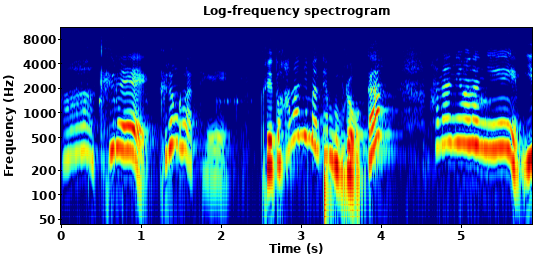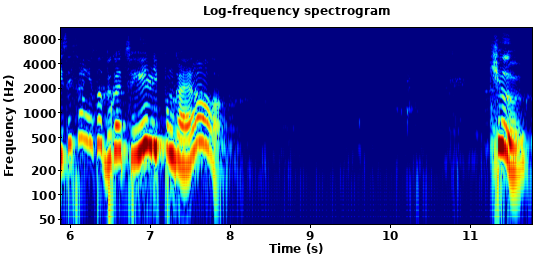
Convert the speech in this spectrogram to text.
아 그래 그런 것 같아 그래도 하나님한테 한번 물어볼까? 하나님 하나님 이 세상에서 누가 제일 이쁜가요? 큐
